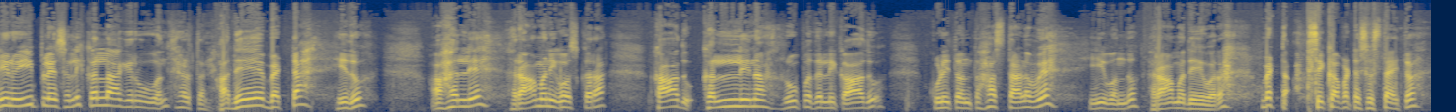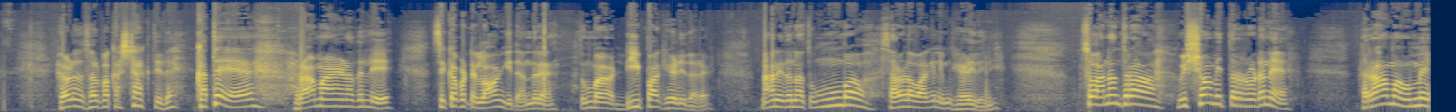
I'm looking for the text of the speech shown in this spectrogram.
ನೀನು ಈ ಪ್ಲೇಸಲ್ಲಿ ಕಲ್ಲಾಗಿರು ಅಂತ ಹೇಳ್ತಾನೆ. ಅದೇ ಬೆಟ್ಟ ಇದು. ಅಹಲ್ಯೆ ರಾಮನಿಗೋಸ್ಕರ ಕಾದು, ಕಲ್ಲಿನ ರೂಪದಲ್ಲಿ ಕಾದು ಕುಳಿತಂತಹ ಸ್ಥಳವೇ ಈ ಒಂದು ರಾಮದೇವರ ಬೆಟ್ಟ. ಸಿಕ್ಕಾಪಟ್ಟೆ ಸುಸ್ತಾಯಿತು. ಹೇಳೋದು ಸ್ವಲ್ಪ ಕಷ್ಟ ಆಗ್ತಿದೆ. ಕತೆ ರಾಮಾಯಣದಲ್ಲಿ ಸಿಕ್ಕಾಪಟ್ಟೆ ಲಾಂಗ್ ಇದೆ. ಅಂದರೆ ತುಂಬ ಡೀಪಾಗಿ ಹೇಳಿದ್ದಾರೆ. ನಾನು ಇದನ್ನು ತುಂಬ ಸರಳವಾಗಿ ನಿಮ್ಗೆ ಹೇಳಿದ್ದೀನಿ. ಸೊ ಆನಂತರ ವಿಶ್ವಾಮಿತ್ರರೊಡನೆ ರಾಮ ಒಮ್ಮೆ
